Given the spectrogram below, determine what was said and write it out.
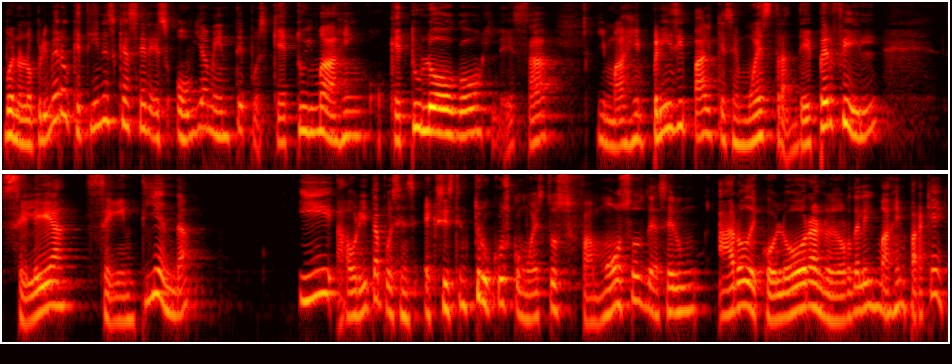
Bueno, lo primero que tienes que hacer es obviamente pues que tu imagen o que tu logo, esa imagen principal que se muestra de perfil, se lea, se entienda. Y ahorita pues existen trucos como estos famosos de hacer un aro de color alrededor de la imagen. ¿Para qué?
